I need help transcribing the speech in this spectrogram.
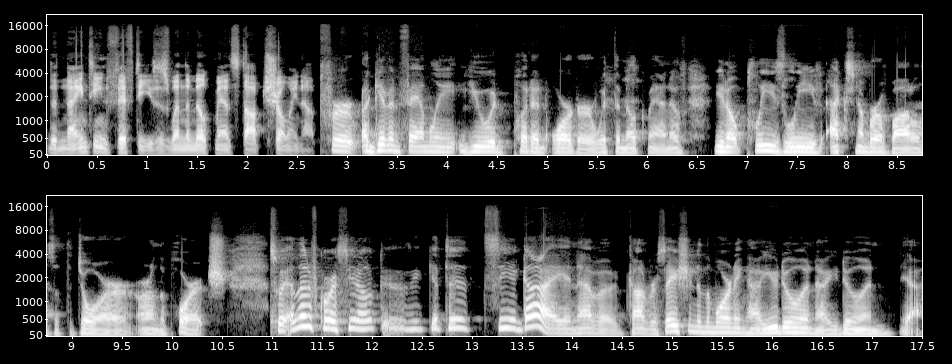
the 1950s is when the milkman stopped showing up. For a given family, you would put an order with the milkman of, you know, please leave X number of bottles at the door or on the porch. So, and then of course, you know, you get to see a guy and have a conversation in the morning. How you doing? How you doing? Yeah.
